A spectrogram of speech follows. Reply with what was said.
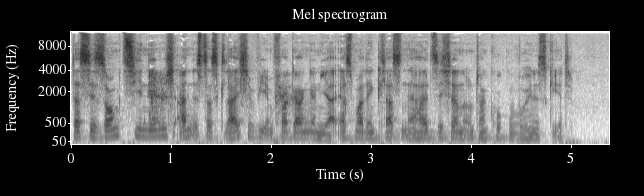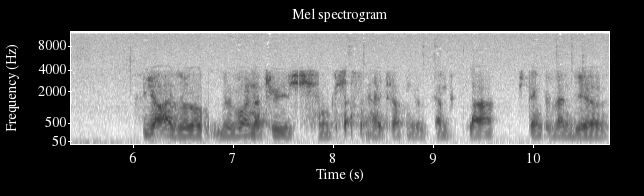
das Saisonziel, nehme ich an, ist das gleiche wie im vergangenen Jahr. Erstmal den Klassenerhalt sichern und dann gucken, wohin es geht. Ja, also wir wollen natürlich einen Klassenerhalt schaffen, das ist ganz klar. Ich denke, wenn wir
